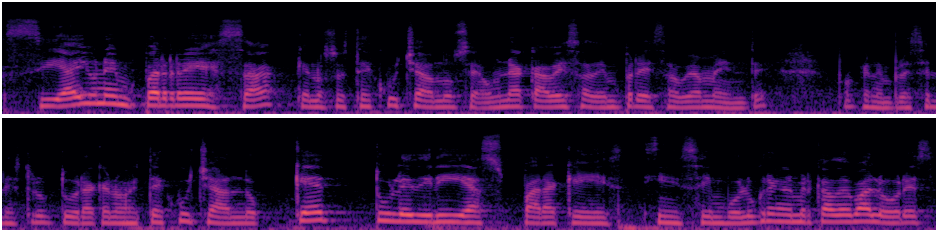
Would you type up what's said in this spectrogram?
si hay una empresa que nos esté escuchando, o sea, una cabeza de empresa obviamente, porque la empresa es la estructura que nos esté escuchando, ¿qué tú le dirías para que se involucre en el mercado de valores?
